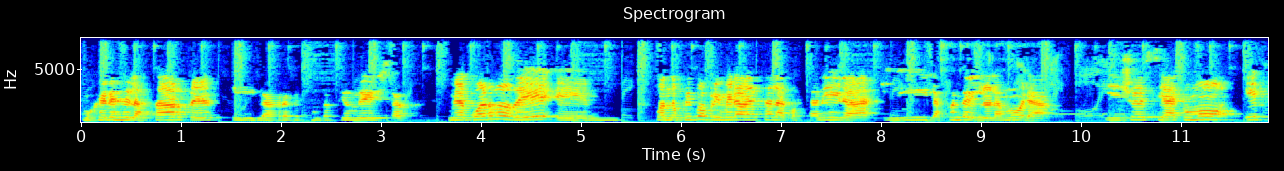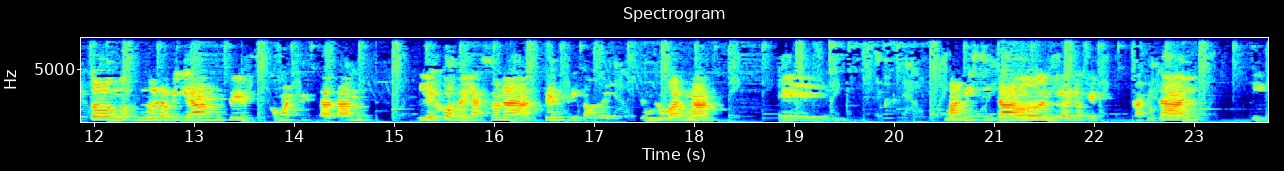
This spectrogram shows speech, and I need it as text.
mujeres de las artes y la representación de ellas, me acuerdo de em, cuando fui por primera vez a la costanera y la fuente de Lola Mora. Y yo decía, ¿cómo esto no, lo vi antes? ¿Cómo es que está tan lejos de la zona céntrica o de, un lugar más, eh, más visitado dentro de lo que es capital? Y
